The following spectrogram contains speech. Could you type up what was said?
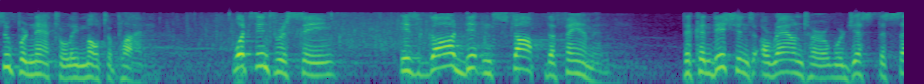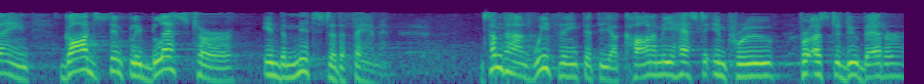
supernaturally multiplied it. What's interesting is God didn't stop the famine. The conditions around her were just the same. God simply blessed her in the midst of the famine. Sometimes we think that the economy has to improve for us to do better.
